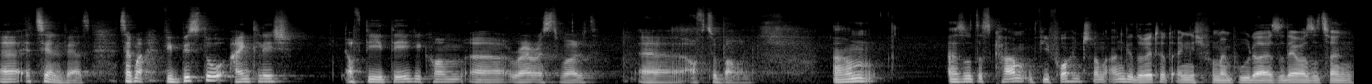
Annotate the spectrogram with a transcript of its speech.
äh, erzählen wert. Sag mal, wie bist du eigentlich auf die Idee gekommen, äh, Rarest World äh, aufzubauen? Um, ähm, also das kam, wie vorhin schon angedeutet, eigentlich von meinem Bruder. Also der war sozusagen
